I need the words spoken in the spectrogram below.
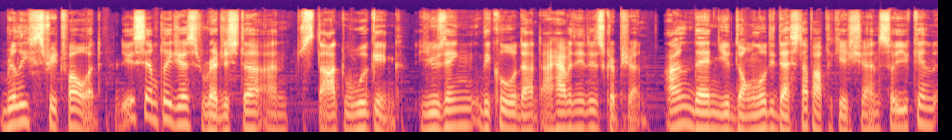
really straightforward. You simply just register and start working using the code that I have in the description. And then you download the desktop application so you can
